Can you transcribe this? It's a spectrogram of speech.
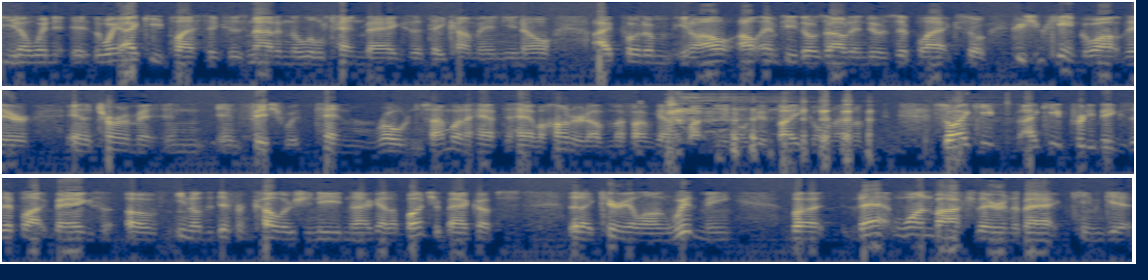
you know when it, the way I keep plastics is not in the little ten bags that they come in. You know, I put them. You know, I'll, I'll empty those out into a Ziploc. So because you can't go out there in a tournament and and fish with ten rodents, I'm going to have to have a hundred of them if I've got you know a good bite going on them. So I keep I keep pretty big Ziploc bags of you know the different colors you need, and I've got a bunch of backups that I carry along with me. But that one box there in the back can get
